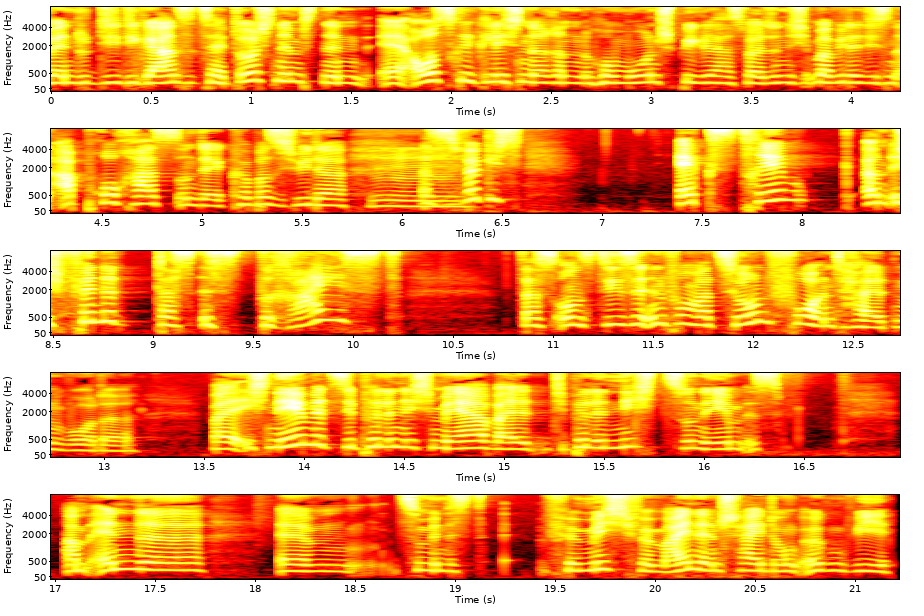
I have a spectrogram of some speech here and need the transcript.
wenn du die die ganze Zeit durchnimmst, einen äh, ausgeglicheneren Hormonspiegel hast, weil du nicht immer wieder diesen Abbruch hast und der Körper sich wieder, Hm. das ist wirklich extrem, und ich finde, das ist dreist, dass uns diese Information vorenthalten wurde. Weil ich nehme jetzt die Pille nicht mehr, weil die Pille nicht zu nehmen ist am Ende ähm, zumindest für mich, für meine Entscheidung irgendwie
